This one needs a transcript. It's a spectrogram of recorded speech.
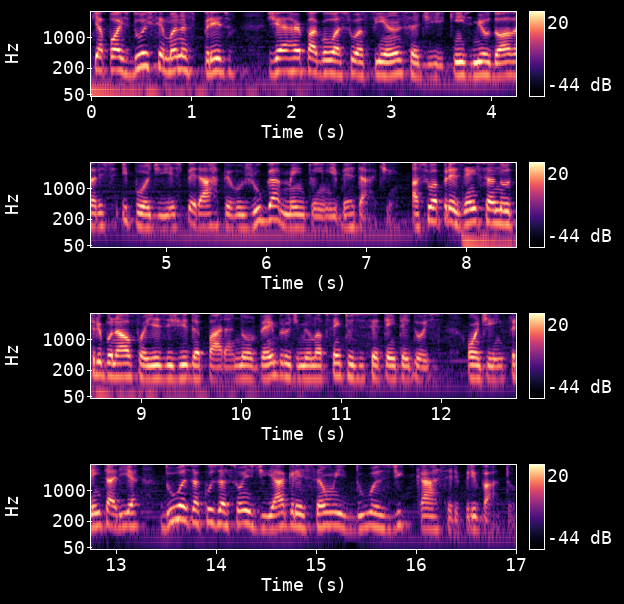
que, após duas semanas preso, Gerhard pagou a sua fiança de 15 mil dólares e pôde esperar pelo julgamento em liberdade. A sua presença no tribunal foi exigida para novembro de 1972, onde enfrentaria duas acusações de agressão e duas de cárcere privado.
